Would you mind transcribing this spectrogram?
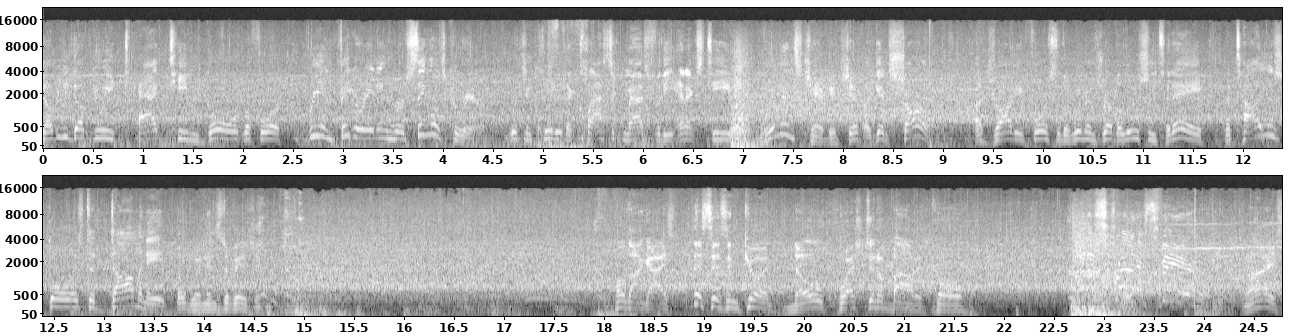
WWE Tag Team Gold before reinvigorating her singles career, which included a classic match for the NXT Women's Championship against Charlotte. A driving force of the women's revolution today, Natalya's goal is to dominate the women's division. Hold on, guys. This isn't good. No question about it, Cole. The Stratusphere! Nice.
